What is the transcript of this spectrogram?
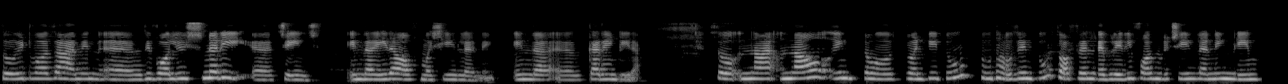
So it was, I mean, a revolutionary uh, change in the era of machine learning in the current era. So now, now in 22, 2002, software library for machine learning named,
